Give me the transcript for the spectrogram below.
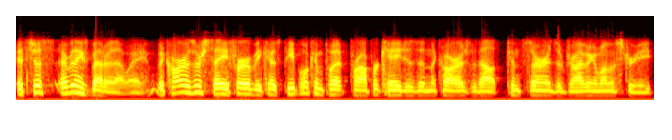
it's just everything's better that way. The cars are safer because people can put proper cages in the cars without concerns of driving them on the street.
